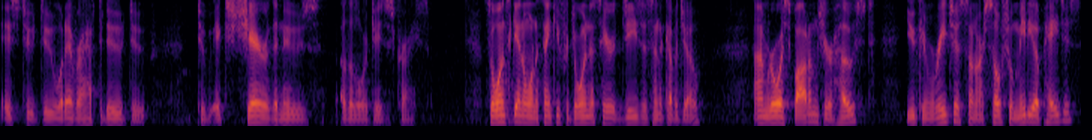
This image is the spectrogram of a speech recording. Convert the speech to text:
is to do whatever I have to do to, to share the news of the Lord Jesus Christ. So, once again, I want to thank you for joining us here at Jesus and a Cup of Joe. I'm Royce Bottoms, your host. You can reach us on our social media pages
